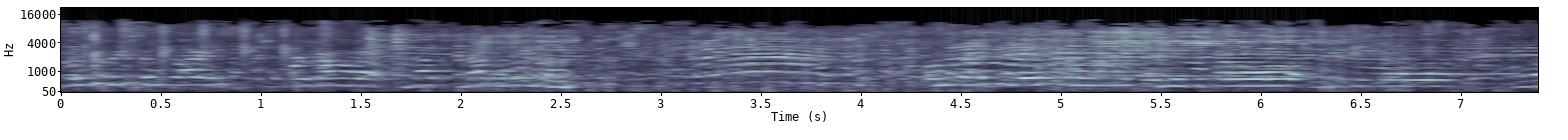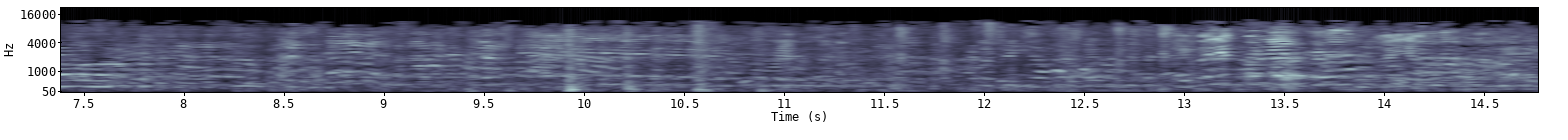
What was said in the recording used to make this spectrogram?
There's a surprise for the winners. Congratulations. Ko, dito ko. Uh, Ay, na. Ayaw. Lucky.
